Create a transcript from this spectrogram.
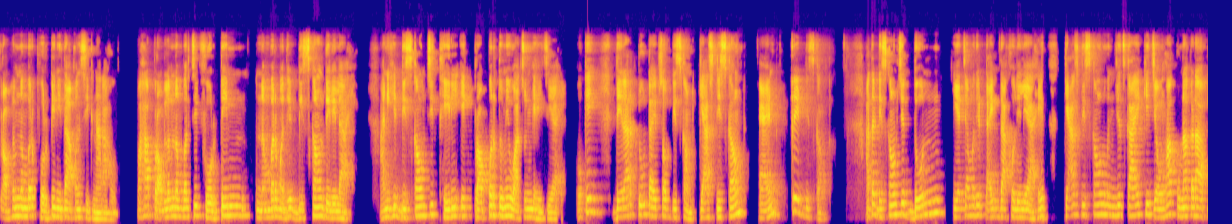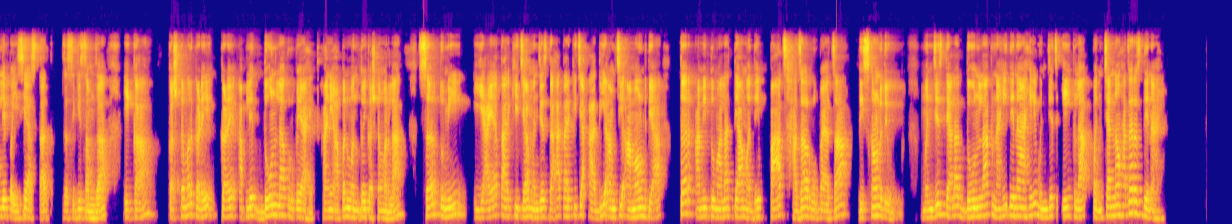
Problem number fourteen इथं आपण शिकणार आहोत. पहा प्रॉब्लेम नंबरची फोर्टीन नंबरमध्ये डिस्काउंट दिलेला आहे. आणि हे डिस्काउंटची थेरी एक प्रॉपर तुम्ही वाचून घ्यायची आहे. Okay there are two types of discount cash discount and trade discount आता डिस्काउंटचे दोन याच्यामध्ये टाईप दाखवलेले आहेत. कॅश डिस्काउंट म्हणजेच काय? की जेव्हा कुणाकडे आपले पैसे असतात जसे की समजा एका कस्टमरकडे कडे आपले दोन लाख रुपये आहेत. आणि आपण म्हणतोय कस्टमरला सर तुम्ही या या तारखेच्या म्हणजेच दहा तारखेच्या आधी आमची अमाऊंट द्या तर आम्ही तुम्हाला त्यामध्ये पाच हजार रुपयाचा डिस्काउंट देऊ. म्हणजेच त्याला दोन लाख नाही देणं आहे म्हणजेच एक लाख पंच्याण्णव हजारच देणं आहे.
